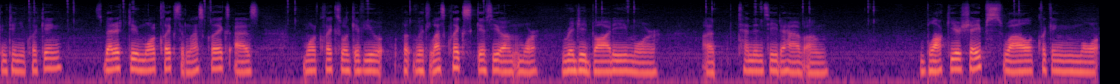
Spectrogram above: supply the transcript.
continue clicking. It's better to do more clicks than less clicks as more clicks will give you, with less clicks gives you um, a more rigid body, more uh, tendency to have um, blockier shapes while clicking more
